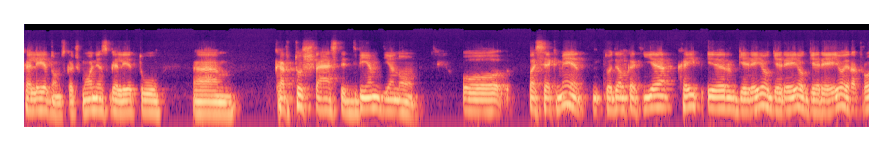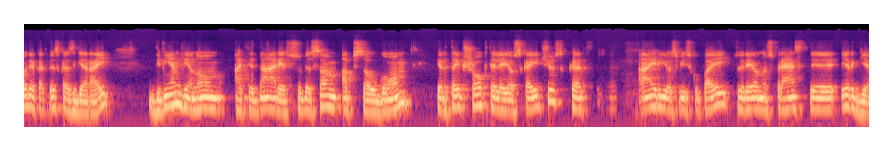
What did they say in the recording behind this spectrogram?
Kalėdoms, kad žmonės galėtų um, kartu švęsti dviem dienom. O pasiekmė, todėl kad jie kaip ir gerėjo, gerėjo, gerėjo ir atrodė, kad viskas gerai, dviem dienom atidarė su visom apsaugom ir taip šoktelėjo skaičius, kad Airijos vyskupai turėjo nuspręsti irgi,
